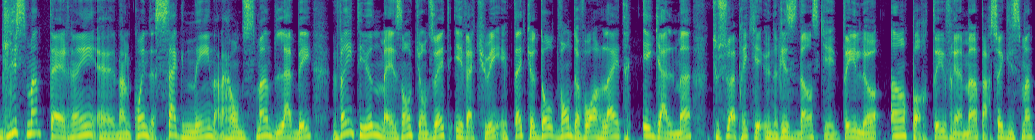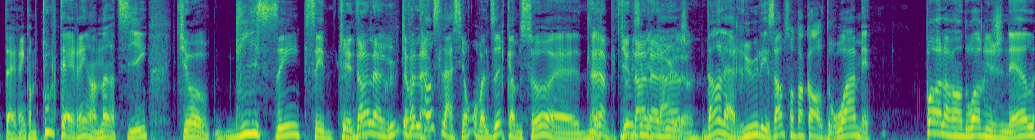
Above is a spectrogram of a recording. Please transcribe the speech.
Glissement de terrain euh, dans le coin de Saguenay, dans l'arrondissement de l'Abbé. 21 maisons qui ont dû être évacuées et peut-être que d'autres vont devoir l'être également. Tout ça après qu'il y ait une résidence qui a été là emportée vraiment par ce glissement de terrain, comme tout le terrain en entier qui a glissé, qui, s'est- Qui est dans la rue. qui a fait la- translation, on va le dire comme ça. euh, de Ah non, puis qui est dans la rue, là. Dans la rue, les arbres sont encore droits, mais pas leur endroit originel.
